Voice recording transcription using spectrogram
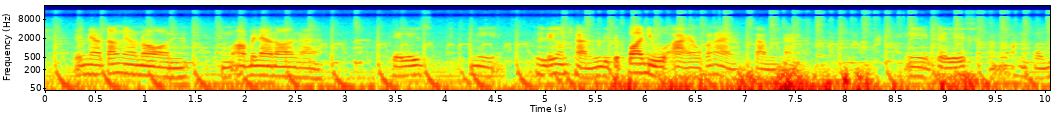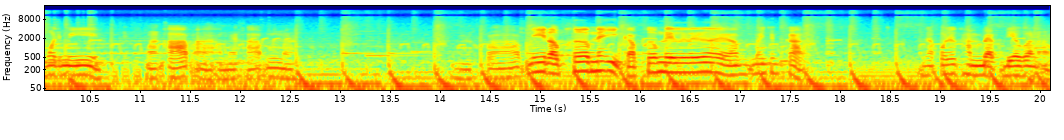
ๆ เป็นแนวตั้งแนวนอน ผมเอาเป็นแนวนอนอะเพลย์ลิสต์นี่เพลย์ลิสต์ของฉันหรือจะป้อน UI ก็ได้ตามใจ นี่เพลย์ลิสต์ของผมก็จะมีมาครับอ่าเอาไหมครับมามาครับ นี่เราเพิ่มได้อีกกับเพิ่มได้เรื่อยๆครับไม่จำกัดแล้วก็จะทำแบบเดียวกันเอา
